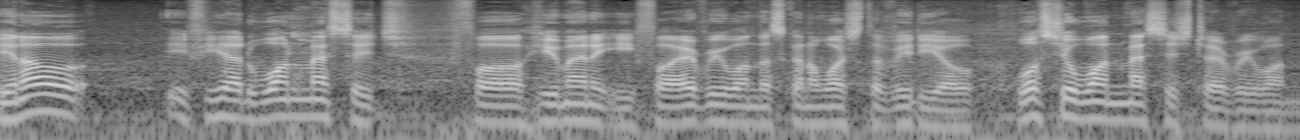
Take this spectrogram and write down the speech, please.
You know, if you had one message for humanity, for everyone that's gonna watch the video, what's your one message to everyone?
